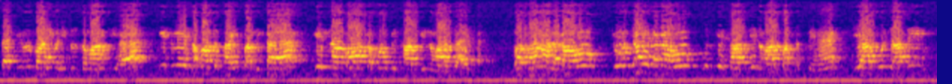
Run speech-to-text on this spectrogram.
تحصیل الباری وحید الزمان کی ہے، اس میں سفا ستائیس پر لکھا ہے کہ ناپاک کپڑوں کے ساتھ بھی نماز جائز ہے۔ کھانا لگا ہو، جو چائے لگا ہو، اس کے ساتھ یہ نماز پڑھ سکتے ہیں۔ یہ آپ کو جاتی،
